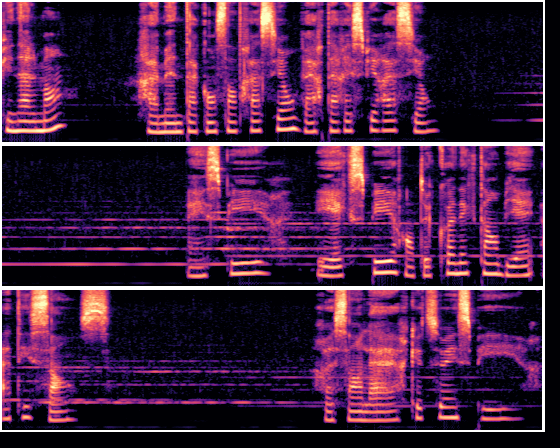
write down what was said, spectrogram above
Finalement, ramène ta concentration vers ta respiration. Inspire et expire en te connectant bien à tes sens. Ressens l'air que tu inspires.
